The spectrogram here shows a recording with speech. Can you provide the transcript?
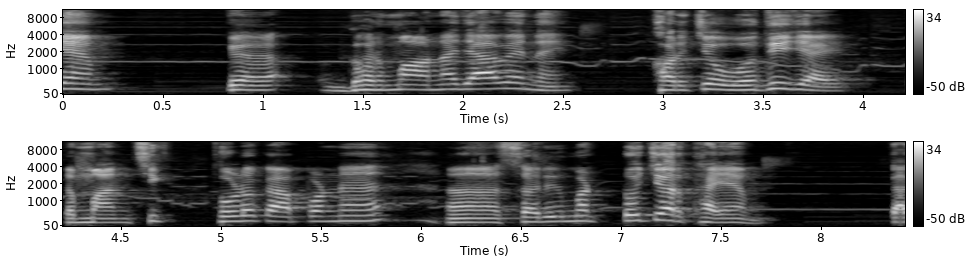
કેમ કે ઘરમાં અનાજ આવે નહીં ખર્ચો વધી જાય, તો માનસિક થોડોક આપણને શરીરમાં ટોચર થાય એમ, કે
